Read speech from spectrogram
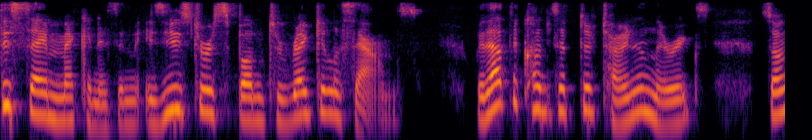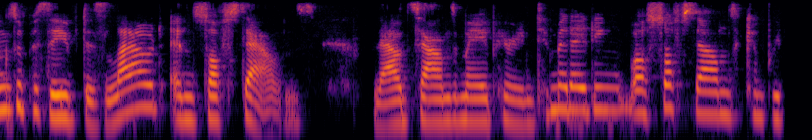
This same mechanism is used to respond to regular sounds. Without the concept of tone and lyrics, songs are perceived as loud and soft sounds. Loud sounds may appear intimidating, while soft sounds can be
